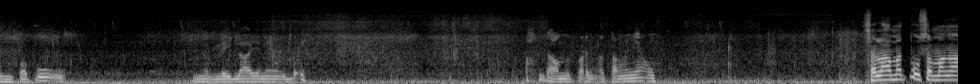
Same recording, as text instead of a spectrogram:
Yun pa po. oh. Naglaylayan na yung iba eh. Ah, dami pa rin atang niya oh. Salamat po sa mga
